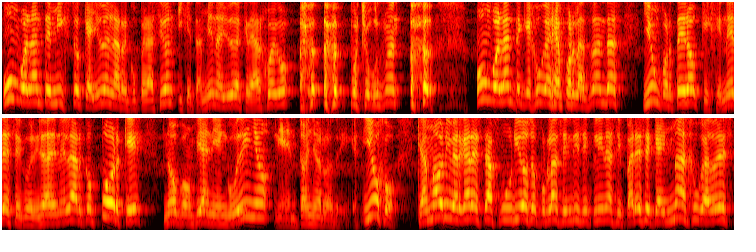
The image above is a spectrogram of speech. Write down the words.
un volante mixto que ayuda en la recuperación y que también ayuda a crear juego. Pocho Guzmán. un volante que jugaría por las bandas y un portero que genere seguridad en el arco porque no confía ni en Gudiño ni en Toño Rodríguez. Y ojo, que a Mauri Vergara está furioso por las indisciplinas y parece que hay más jugadores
